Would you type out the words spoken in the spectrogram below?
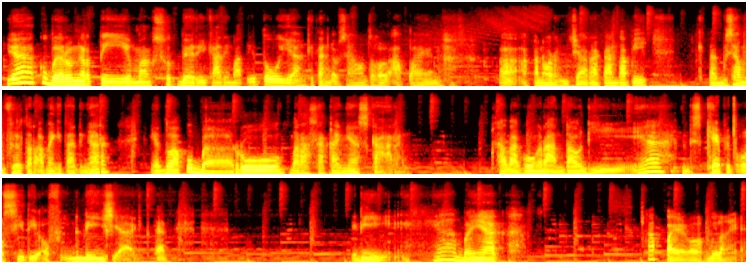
Ya, aku baru ngerti maksud dari kalimat itu yang kita nggak bisa ngontrol apa yang uh, akan orang bicarakan, tapi kita bisa memfilter apa yang kita dengar. Itu aku baru merasakannya sekarang. Saat aku ngerantau di ya this capital city of Indonesia gitu kan. Jadi ya banyak apa ya kalau bilang ya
